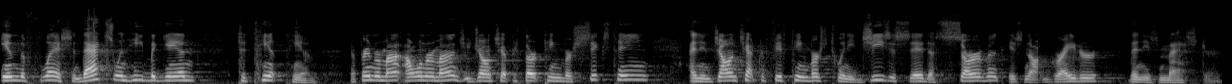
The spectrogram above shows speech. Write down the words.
in the flesh, and that's when he began to tempt him. Now, friend, remind, I want to remind you, John chapter 13, verse 16, and in John chapter 15, verse 20, Jesus said, A servant is not greater than his master.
